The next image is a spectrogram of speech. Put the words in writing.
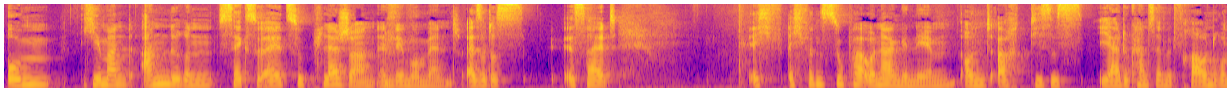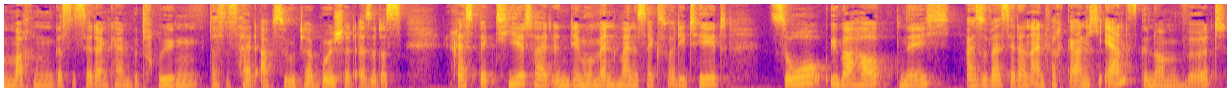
um jemand anderen sexuell zu pleasuren in dem Moment. Also das ist halt, ich, ich finde es super unangenehm. Und auch dieses, ja, du kannst ja mit Frauen drum machen, das ist ja dann kein Betrügen, das ist halt absoluter Bullshit. Also das respektiert halt in dem Moment meine Sexualität so überhaupt nicht. Also weil es ja dann einfach gar nicht ernst genommen wird.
